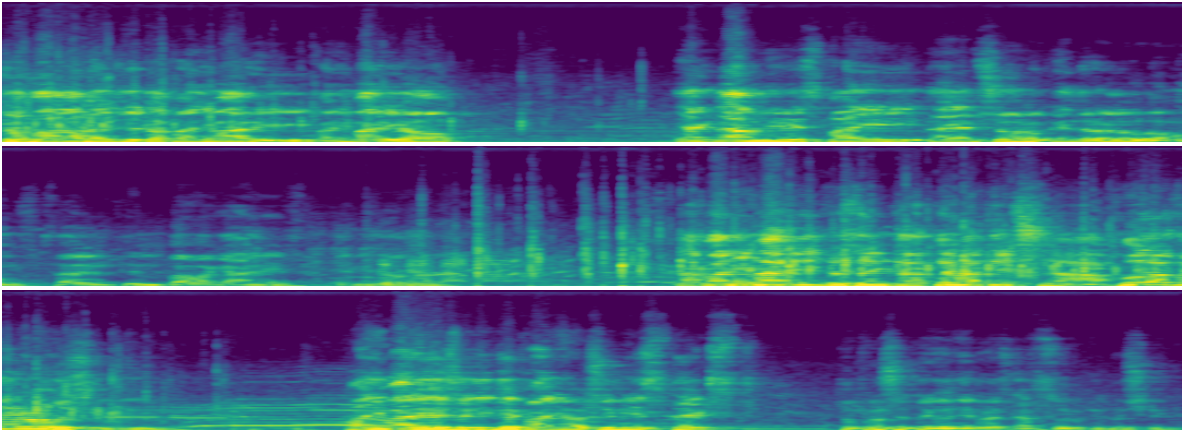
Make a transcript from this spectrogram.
Dla pana Krzysztofa, a będzie dla pani Marii. Pani Mario, jak dla mnie jest pani najlepszą rock'n'rollową w całym tym bałaganie w. Dla pani Marii piosenka tematyczna, Full of a Rose. Pani Mario, jeżeli wie pani o czym jest tekst, to proszę tego nie brać absolutnie do siebie.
